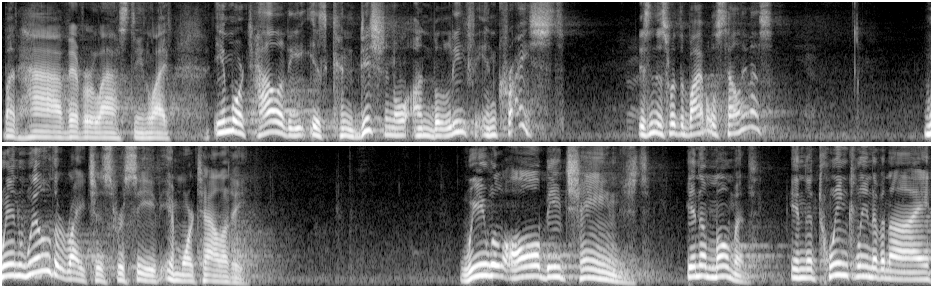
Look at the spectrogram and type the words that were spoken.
but have everlasting life." Immortality is conditional on belief in Christ. Isn't this what the Bible is telling us? When will the righteous receive immortality? We will all be changed in a moment, in the twinkling of an eye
